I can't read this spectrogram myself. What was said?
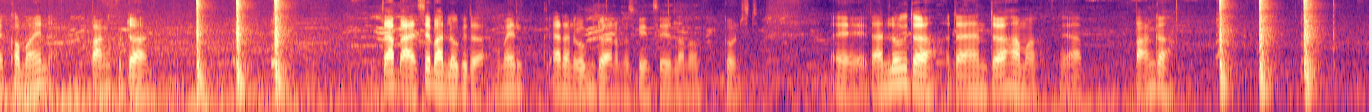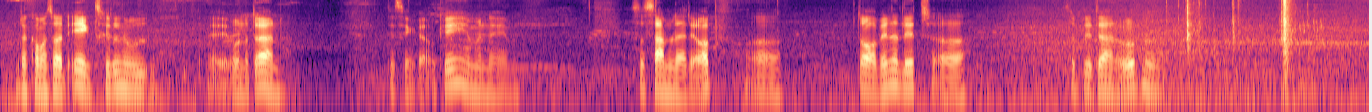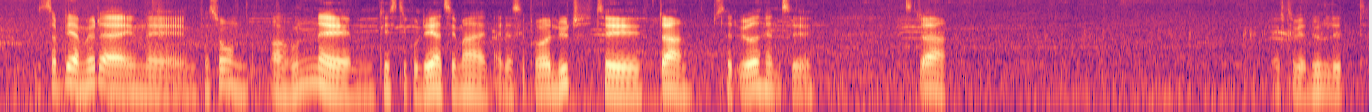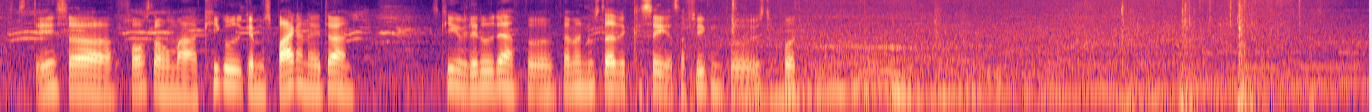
jeg kommer ind, banker på døren. Der er bare, jeg ser bare en lukket dør. Normalt er der en åben dør, når man skal ind til et eller andet kunst. Øh, der er en lukket dør, og der er en dørhammer. Jeg banker. Der kommer så et æg trillende ud øh, under døren. Det tænker jeg, okay, men øh, så samler jeg det op og står og venter lidt, og så bliver døren åbnet. Så bliver jeg mødt af en, øh, en person, og hun øh, gestikulerer til mig, at, jeg skal prøve at lytte til døren. Sætte øret hen til, til døren. Efter vi har lyttet lidt til det, så foreslår hun mig at kigge ud gennem sprækkerne i døren. Så kigger vi lidt ud der på, hvad man nu stadigvæk kan se af trafikken på Østerport.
